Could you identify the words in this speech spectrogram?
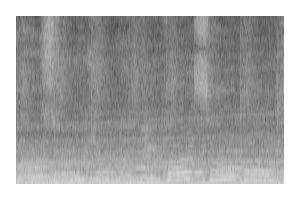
superhuman. You superhuman.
